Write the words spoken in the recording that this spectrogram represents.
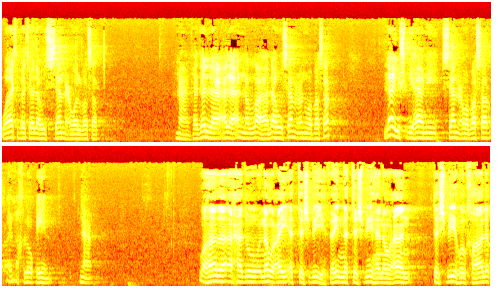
وأثبت له السمع والبصر. نعم. فدل على أن الله له سمع وبصر. لا يشبهان سمع وبصر المخلوقين. نعم. وهذا أحد نوعي التشبيه فإن التشبيه نوعان تشبيه الخالق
